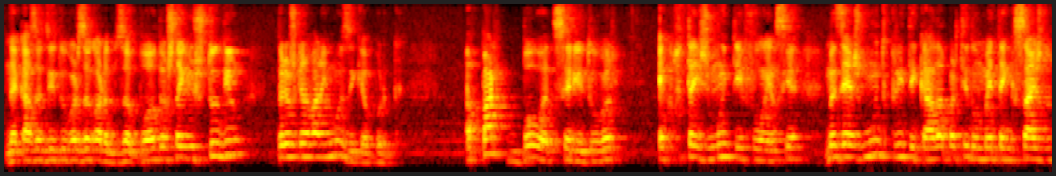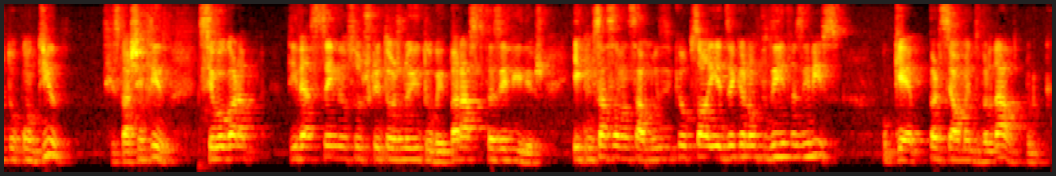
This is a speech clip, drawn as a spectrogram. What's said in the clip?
na casa de youtubers agora dos uploaders têm um estúdio para eles gravarem música, porque a parte boa de ser youtuber é que tu tens muita influência, mas és muito criticado a partir do momento em que sais do teu conteúdo. Se isso faz sentido. Se eu agora tivesse 100 mil subscritores no YouTube e parasse de fazer vídeos e começasse a lançar música, o pessoal ia dizer que eu não podia fazer isso. O que é parcialmente verdade, porque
